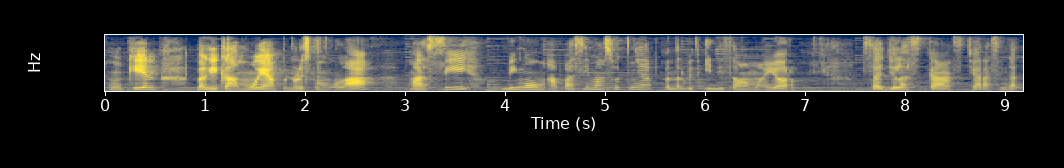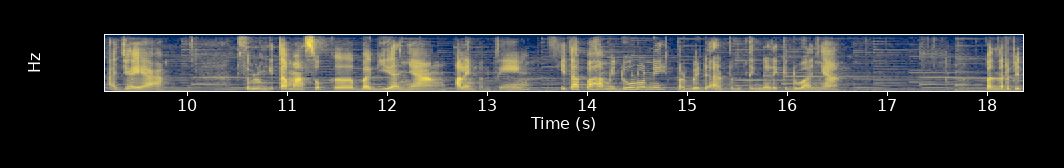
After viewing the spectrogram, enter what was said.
Mungkin bagi kamu yang penulis pemula masih bingung apa sih maksudnya penerbit indie sama mayor? Saya jelaskan secara singkat aja ya. Sebelum kita masuk ke bagian yang paling penting, kita pahami dulu nih perbedaan penting dari keduanya. Penerbit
